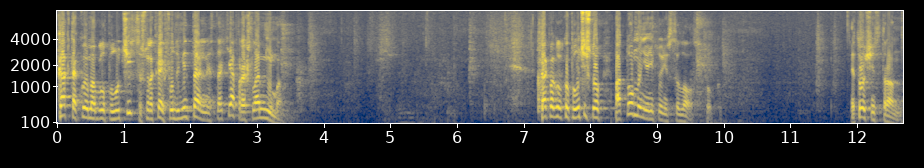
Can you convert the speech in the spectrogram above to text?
как такое могло получиться, что такая фундаментальная статья прошла мимо? Как могло такое получиться, что потом на нее никто не ссылался толком? Это очень странно.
